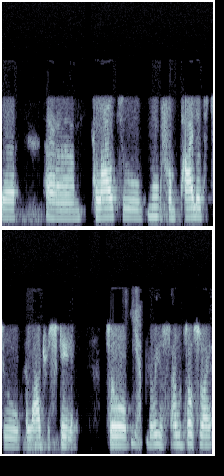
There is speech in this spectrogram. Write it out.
uh, um, allow to move from pilot to a larger scale. So yeah. there is, I would also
